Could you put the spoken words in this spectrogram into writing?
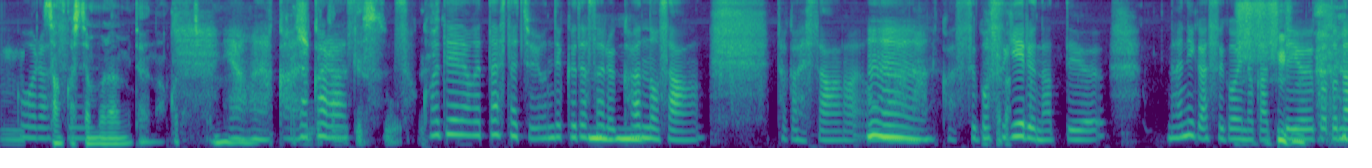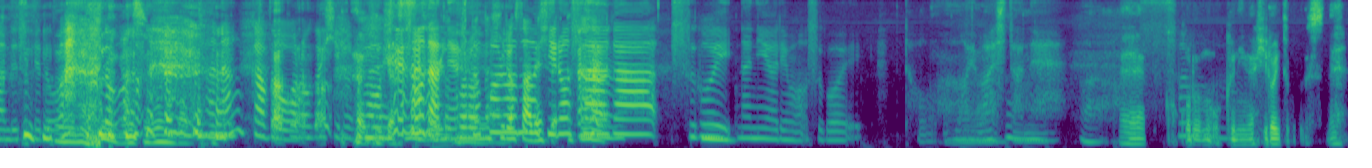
うんコーラス参加してもらうみたいな形。うんいやもうなんかだから初めてのゲストそこで私たちを呼んでくださる菅野さん、高橋さんは、うんなんかすごすぎるなっていう何がすごいのかっていうことなんですけど。あ 何のがすごいのかあなんかも心うが広い。そうだね懐の広さがすごい、うん。何よりもすごいと思いましたね。あえー心の奥にが広いってことですね。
